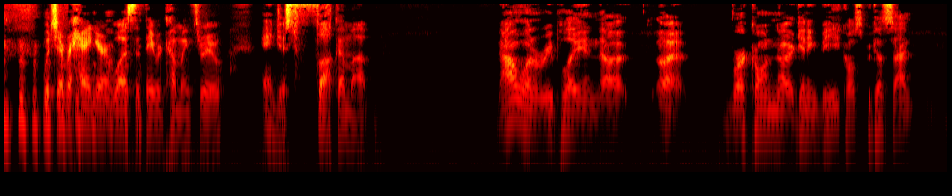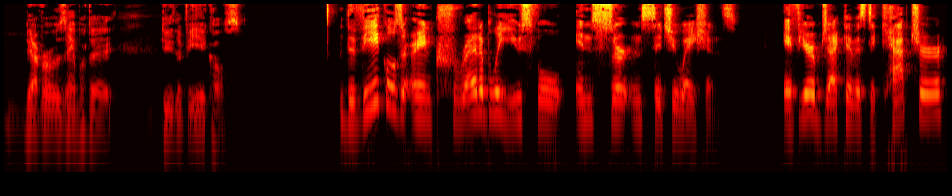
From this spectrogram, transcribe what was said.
whichever hangar it was that they were coming through, and just fuck them up. Now I want to replay and uh, uh, work on uh, getting vehicles because I never was able to do the vehicles. The vehicles are incredibly useful in certain situations. If your objective is to capture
